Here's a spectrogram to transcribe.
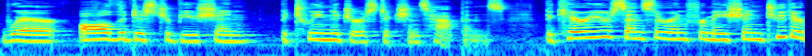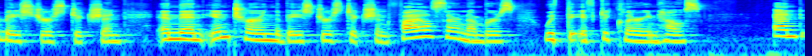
where all the distribution between the jurisdictions happens. The carrier sends their information to their base jurisdiction, and then in turn, the base jurisdiction files their numbers with the IFTA clearinghouse, and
